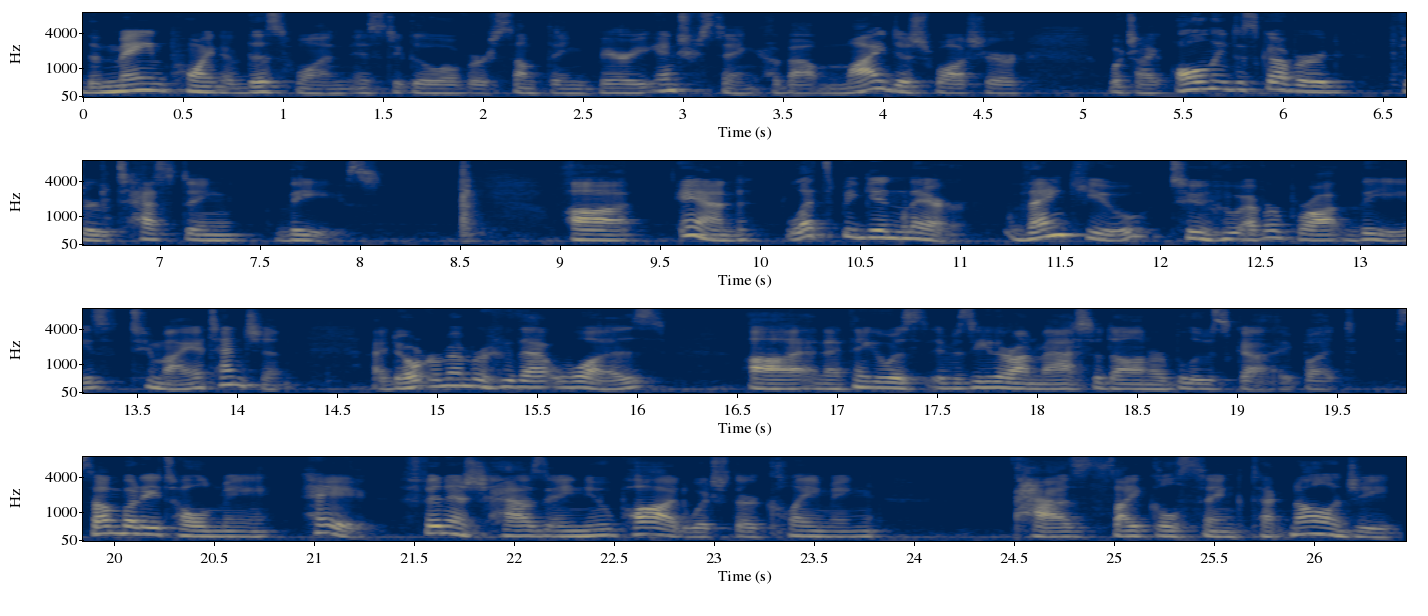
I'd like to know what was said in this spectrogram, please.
The main point of this one is to go over something very interesting about my dishwasher, which I only discovered through testing these. Uh, and let's begin there. Thank you to whoever brought these to my attention. I don't remember who that was, uh, and I think it was it was either on Mastodon or Blue Sky, but somebody told me, hey, Finish has a new pod which they're claiming has cycle sync technology.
